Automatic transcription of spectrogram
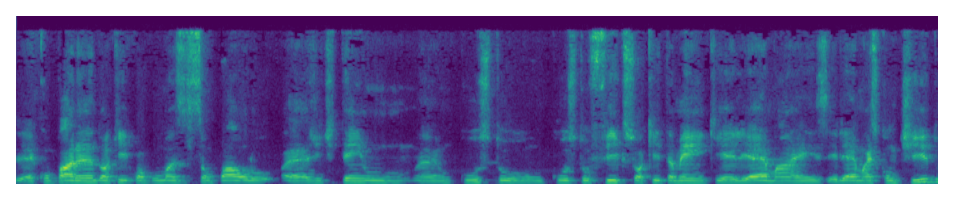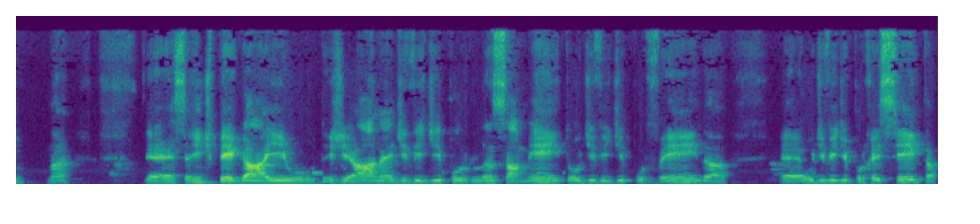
é, comparando aqui com algumas de São Paulo, é, a gente tem um, é, um, custo um custo fixo aqui também que ele é mais ele é mais contido, né? É, se a gente pegar aí o DGA, né, dividir por lançamento, ou dividir por venda, é, ou dividir por receita,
